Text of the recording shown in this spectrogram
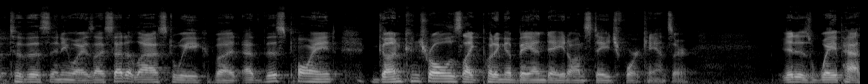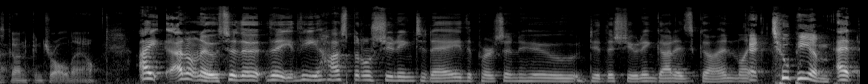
to, to this, anyways. I said it last week, but at this point, gun control is like putting a band aid on stage four cancer. It is way past gun control now. I, I don't know. So the, the the hospital shooting today, the person who did the shooting got his gun like at 2 p.m. at,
